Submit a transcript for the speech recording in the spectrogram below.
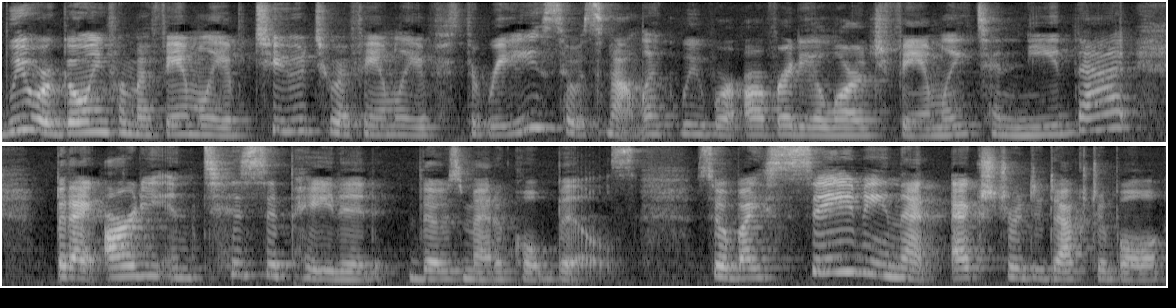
We were going from a family of two to a family of three, so it's not like we were already a large family to need that, but I already anticipated those medical bills. So by saving that extra deductible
